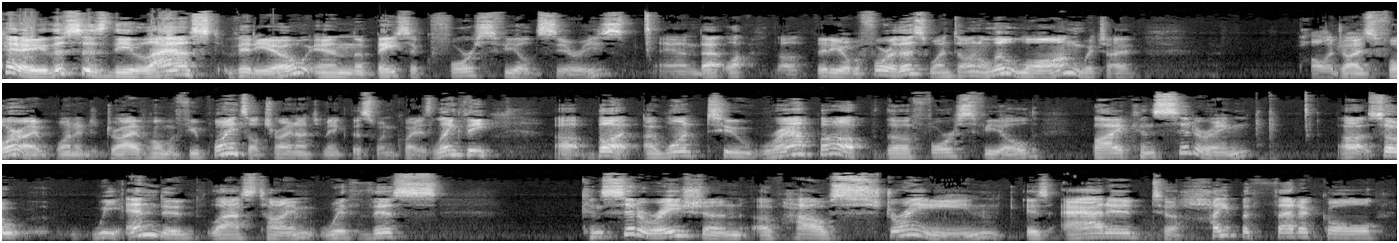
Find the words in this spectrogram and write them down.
Okay, this is the last video in the basic force field series, and that the video before this went on a little long, which I apologize for. I wanted to drive home a few points. I'll try not to make this one quite as lengthy, uh, but I want to wrap up the force field by considering. Uh, so we ended last time with this consideration of how strain is added to hypothetical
